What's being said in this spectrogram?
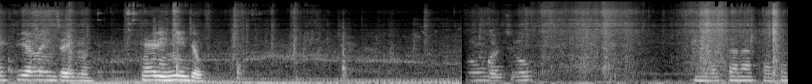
એક પિયર લઈને જાય હું હેરી નહીં જાઉં. કચરો મરચા નાખવા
